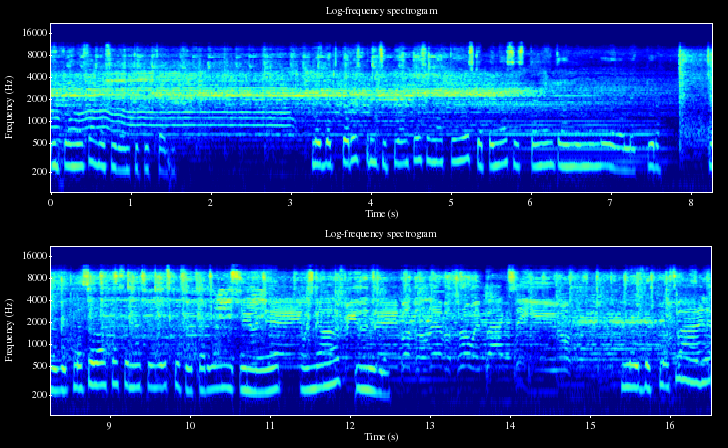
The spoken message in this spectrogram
y con eso nos identificamos. Los lectores principiantes son aquellos que apenas están entrando al mundo de la lectura. Los de clase baja son aquellos que se tardan en leer al menos un libro. Los de clase media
